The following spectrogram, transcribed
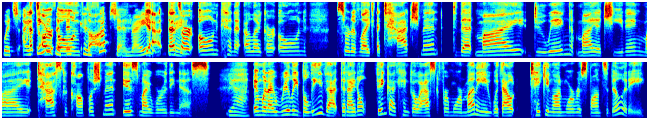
which I That's think is a own thought. misconception, right? Yeah, that's Right. our own connect, uh, like our own sort of like attachment to that my doing, my achieving, my task accomplishment is my worthiness. Yeah. And when I really believe that, then I don't think I can go ask for more money without taking on more responsibility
